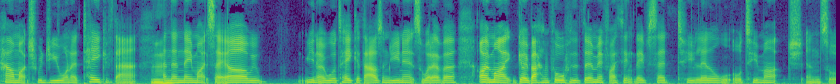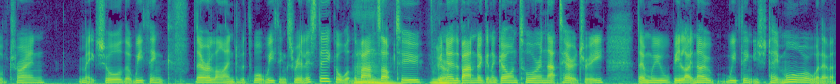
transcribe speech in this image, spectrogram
How much would you want to take of that? Mm. And then they might say, oh, we, you know, we'll take a thousand units or whatever. I might go back and forth with them if I think they've said too little or too much, and sort of try and make sure that we think they're aligned with what we think's realistic or what the band's up Mm. to. If we know the band are going to go on tour in that territory, then we will be like, no, we think you should take more or whatever.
